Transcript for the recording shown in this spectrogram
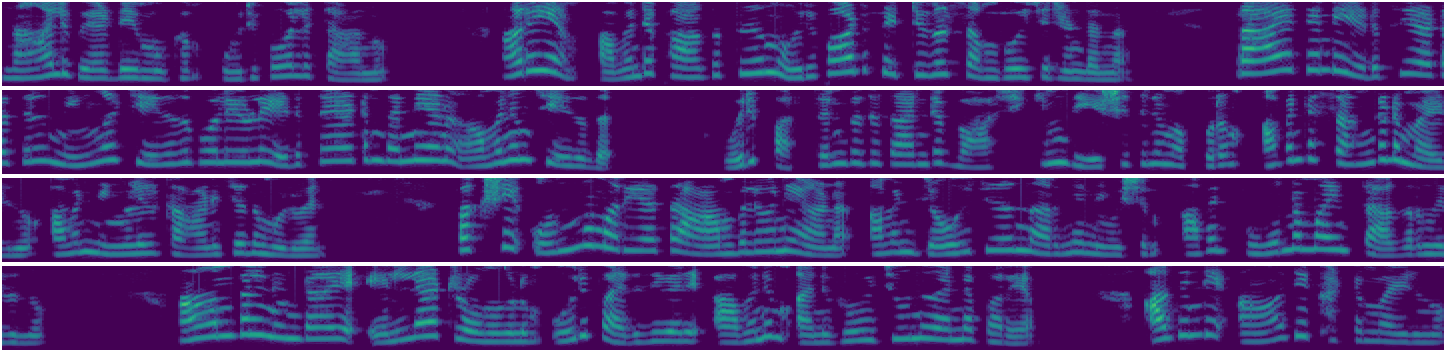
നാലു പേരുടെ മുഖം ഒരുപോലെ താന്നു. അറിയാം അവന്റെ ഭാഗത്തു നിന്ന് ഒരുപാട് തെറ്റുകൾ സംഭവിച്ചിട്ടുണ്ടെന്ന്. പ്രായത്തിന്റെ എടുത്തുചാട്ടത്തിൽ നിങ്ങൾ ചെയ്തതുപോലെയുള്ള എടുത്തുചാട്ടം തന്നെയാണ് അവനും ചെയ്തത്. ഒരു പത്തൊൻപതുകാരന്റെ വാശിക്കും ദേഷ്യത്തിനും അപ്പുറം അവന്റെ സങ്കടമായിരുന്നു അവൻ നിങ്ങളിൽ കാണിച്ചത് മുഴുവൻ. പക്ഷെ ഒന്നും അറിയാത്ത ആമ്പലൂനെയാണ് അവൻ ദ്രോഹിച്ചതെന്ന് അറിഞ്ഞ നിമിഷം അവൻ പൂർണമായും തകർന്നിരുന്നു. ആമ്പലിനുണ്ടായ എല്ലാ ട്രോമകളും ഒരു പരിധിവരെ അവനും അനുഭവിച്ചു എന്ന് തന്നെ പറയാം. അതിന്റെ ആദ്യ ഘട്ടമായിരുന്നു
